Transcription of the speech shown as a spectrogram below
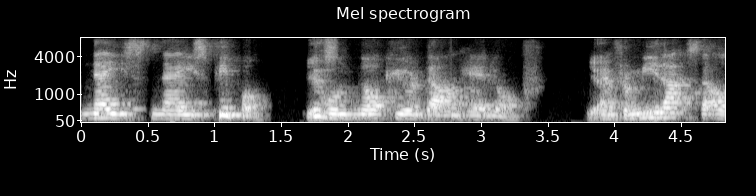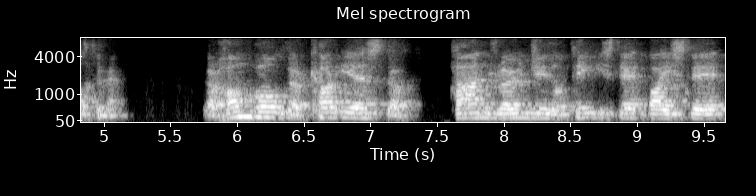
nice, nice people. Yes. Who will knock your damn head off. Yeah. And for me, that's the ultimate. They're humble, they're courteous, they're hands round you, they'll take you step by step.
